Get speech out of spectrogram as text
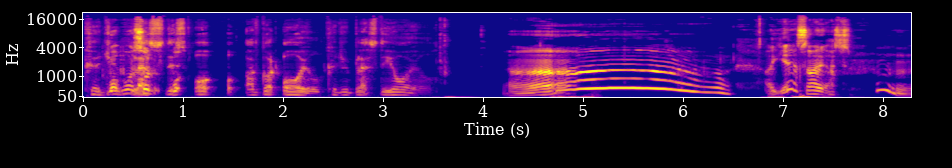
Could you What- what bless sort of- this? o- I've got oil. Could you bless the oil? Oh, uh, yes. I, I hmm.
